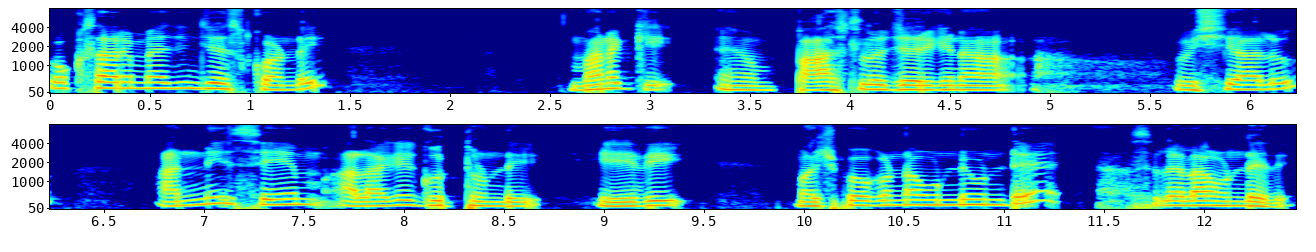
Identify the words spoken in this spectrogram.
ఒకసారి ఇమాజిన్ చేసుకోండి. మనకి పాస్ట్లో జరిగిన విషయాలు అన్నీ సేమ్ అలాగే గుర్తుండి. ఏది మర్చిపోకుండా ఉండి ఉంటే అసలు ఎలా ఉండేది?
